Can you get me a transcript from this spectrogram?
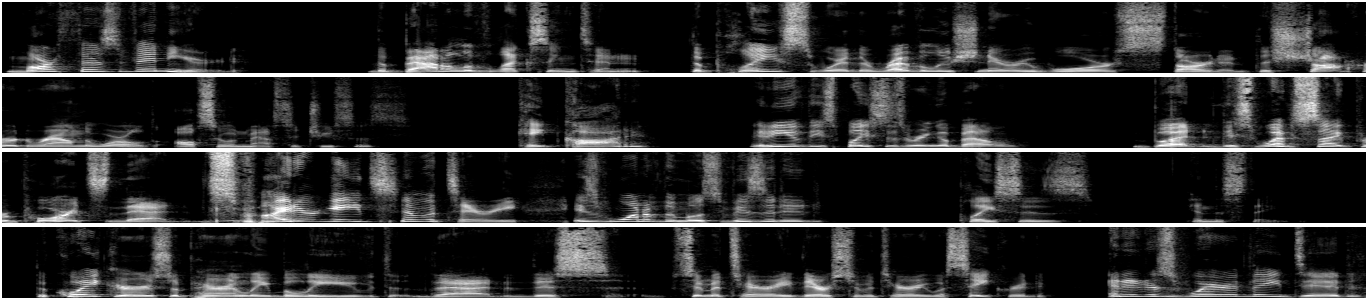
Martha's Vineyard. The Battle of Lexington, the place where the Revolutionary War started, the shot heard around the world, also in Massachusetts. Cape Cod. Any of these places ring a bell? But this website purports that Spidergate Cemetery is one of the most visited places in the state. The Quakers apparently believed that this cemetery, their cemetery, was sacred, and it is where they did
